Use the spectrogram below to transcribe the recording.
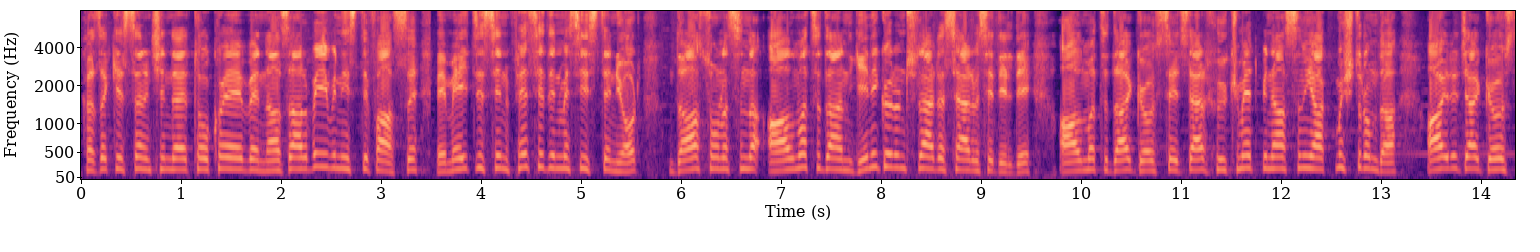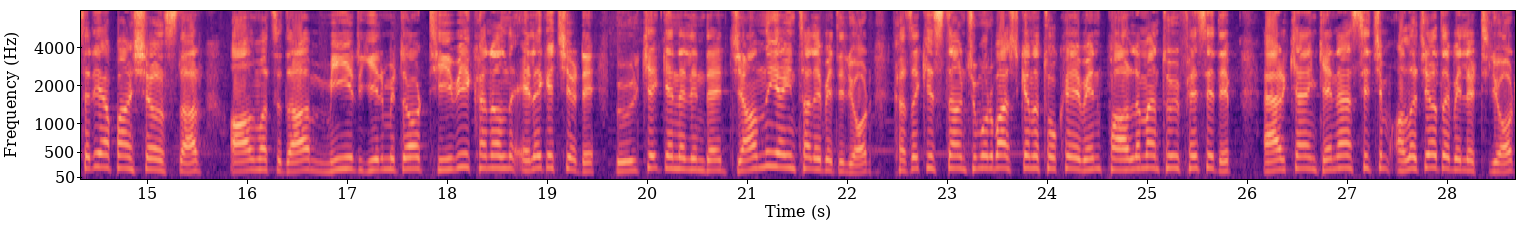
Kazakistan içinde Tokayev ve Nazarbayev'in istifası ve meclisin feshedilmesi isteniyor. Daha sonrasında Almatı'dan yeni görüntüler de servis edildi. Almatı'da göstericiler hükümet binasını yakmış durumda. Ayrıca gösteri yapan şahıslar Almatı'da Mir 24 TV kanalını ele geçirdi. Ülke genelinde canlı yayın talep ediliyor. Kazakistan Cumhurbaşkanı Tokayev'in parlamentoyu feshedip erken genel seçim alacağı da belirtiliyor.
